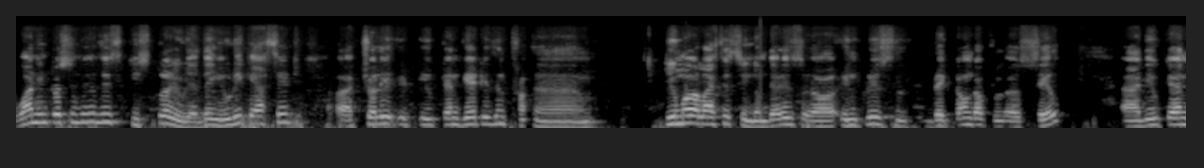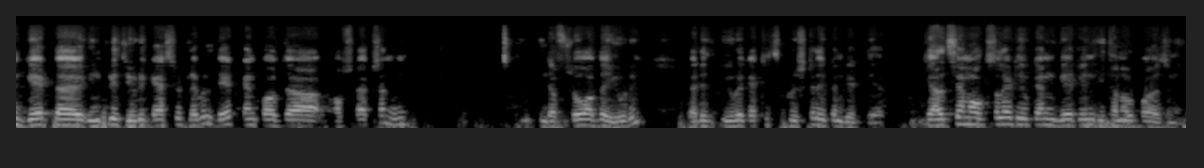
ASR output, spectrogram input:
One interesting thing is crystalluria. The uric acid uh, actually it, you can get is in um, tumor lysis syndrome. There is uh, increased breakdown of uh, cell and you can get the increased uric acid level that can cause the obstruction in, in the flow of the urine that is uric acid crystal you can get there calcium oxalate you can get in ethanol poisoning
